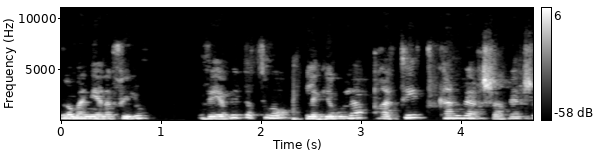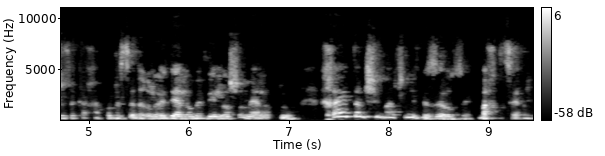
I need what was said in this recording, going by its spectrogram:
לא מעניין אפילו, ויביא את עצמו לגאולה פרטית כאן ועכשיו, ואיך שזה ככה, הכל בסדר, לא יודע, לא מבין, לא שומע, לא כלום. חי את הנשימה שלי וזהו זה, מה חסר לי?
